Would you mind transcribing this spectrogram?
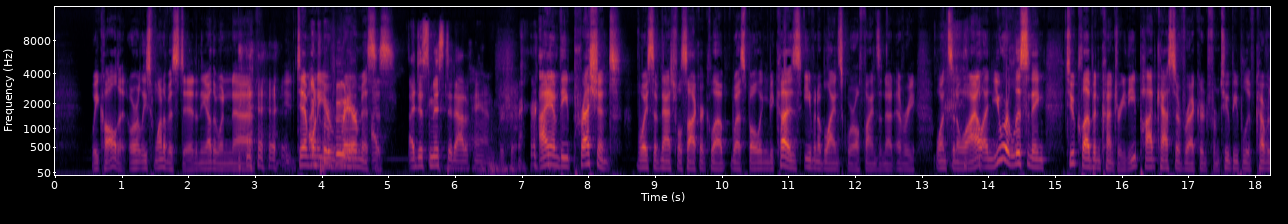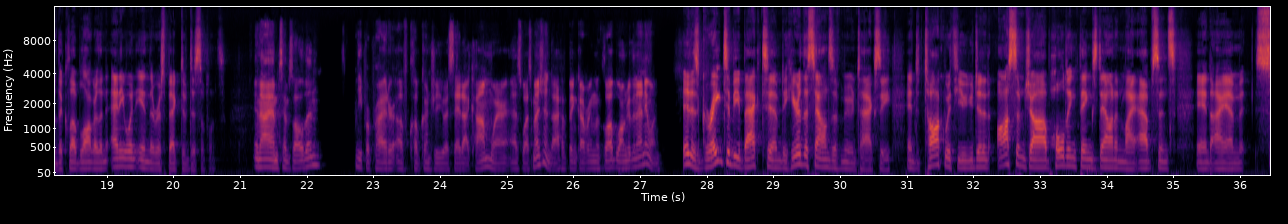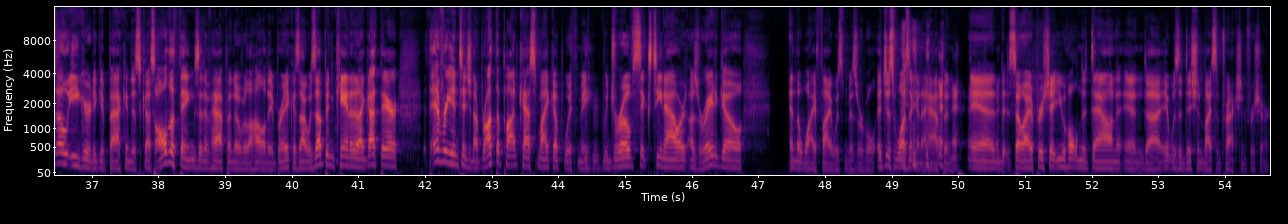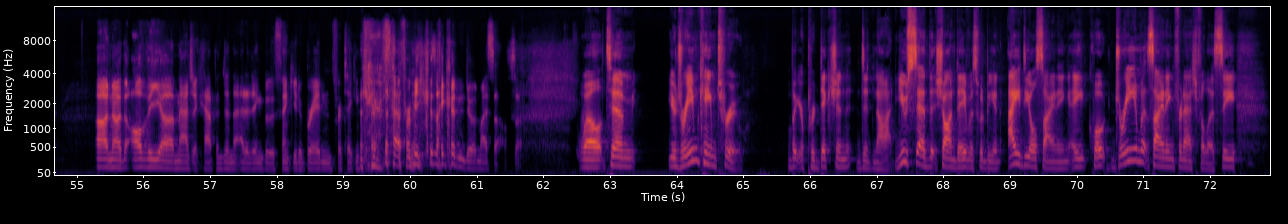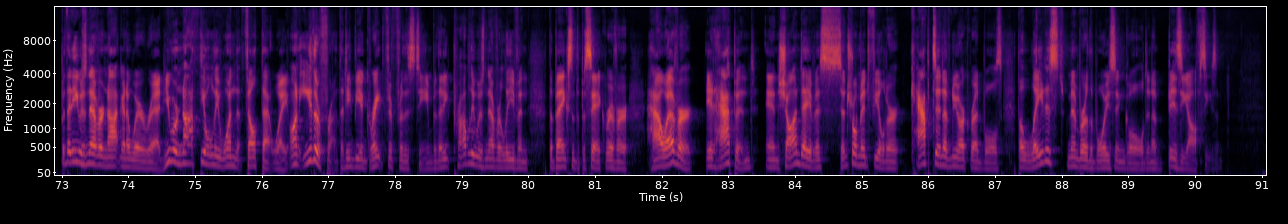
we called it, or at least one of us did, and the other one, uh, Tim, one of your rare misses. I, I dismissed it out of hand for sure. I am the prescient voice of Nashville Soccer Club, Wes Bowling, because even a blind squirrel finds a nut every once in a while. and you are listening to Club and Country, the podcast of record from two people who've covered the club longer than anyone in their respective disciplines. and I am Tim Sullivan, the proprietor of ClubCountryUSA.com, where, as Wes mentioned, I have been covering the club longer than anyone. It is great to be back, Tim, to hear the sounds of Moon Taxi and to talk with you. You did an awesome job holding things down in my absence, and I am so eager to get back and discuss all the things that have happened over the holiday break. As I was up in Canada, I got there with every intention. I brought the podcast mic up with me. we drove 16 hours. I was ready to go. And the Wi-Fi was miserable. It just wasn't going to happen, and so I appreciate you holding it down. And uh, it was addition by subtraction for sure. Uh, no, the, all the uh, magic happened in the editing booth. Thank you to Braden for taking care of that for me because I couldn't do it myself. So Well, Tim, your dream came true, but your prediction did not. You said that Sean Davis would be an ideal signing, a quote, dream signing for Nashville SC, but that he was never not going to wear red. You were not the only one that felt that way on either front, that he'd be a great fit for this team, but that he probably was never leaving the banks of the Passaic River. However, it happened, and Sean Davis, central midfielder, captain of New York Red Bulls, the latest member of the Boys in Gold in a busy offseason.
